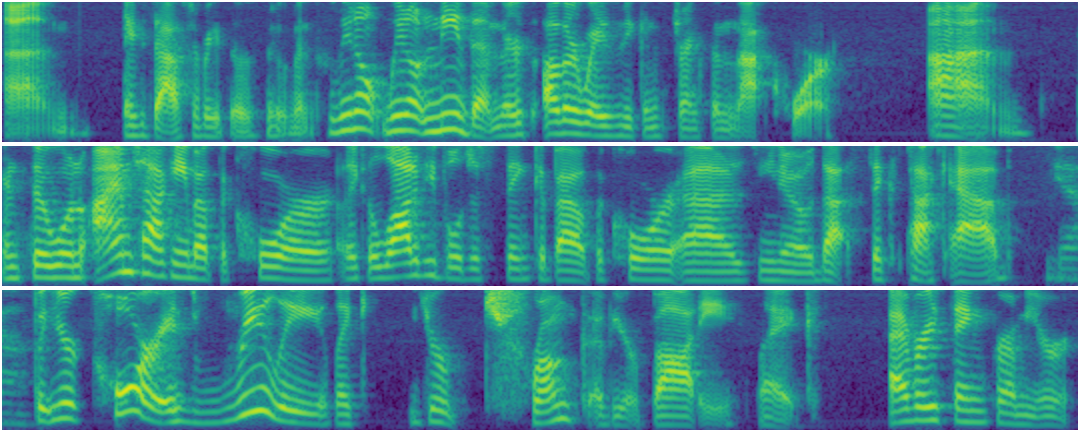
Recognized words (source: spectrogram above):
um, exacerbate those movements because we don't we don't need them. There's other ways we can strengthen that core. Um, and so when I'm talking about the core, like a lot of people just think about the core as you know that six pack ab, Yeah. but your core is really like your trunk of your body, like everything from your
